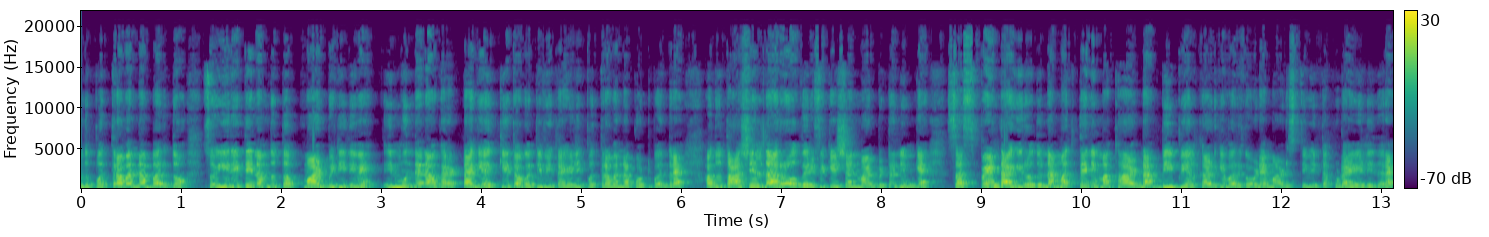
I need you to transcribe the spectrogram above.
ಒಂದು ಪತ್ರವನ್ನ ಬರೆದು ಸೊ ಈ ರೀತಿ ನಮ್ದು ತಪ್ಪು ಮಾಡ್ಬಿಟ್ಟಿದೀವಿ. ಇನ್ ಮುಂದೆ ನಾವು ಕರೆಕ್ಟ್ ಆಗಿ ಅಕ್ಕಿ ತಗೋತೀವಿ ಅಂತ ಹೇಳಿ ಪತ್ರವನ್ನ ಕೊಟ್ಟು ಬಂದ್ರೆ ಅದು ತಹಶೀಲ್ದಾರು ವೆರಿಫಿಕೇಶನ್ ಮಾಡ್ಬಿಟ್ಟು ನಿಮ್ಗೆ ಸಸ್ಪೆಂಡ್ ಆಗಿರೋದನ್ನ ಮತ್ತೆ ನಿಮ್ಮ ಕಾರ್ಡ್ನ ಬಿ ಪಿ ಎಲ್ ಕಾರ್ಡ್ಗೆ ವರ್ಗಾವಣೆ ಮಾಡಿಸ್ತೀವಿ ಅಂತ ಕೂಡ ಹೇಳಿದ್ದಾರೆ.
